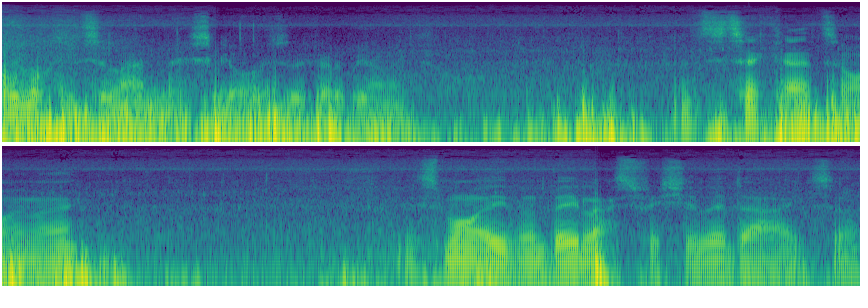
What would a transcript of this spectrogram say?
We're lucky to land this, guys. I've got to be honest. Let's take our time, eh? This might even be last fish of the day, so.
